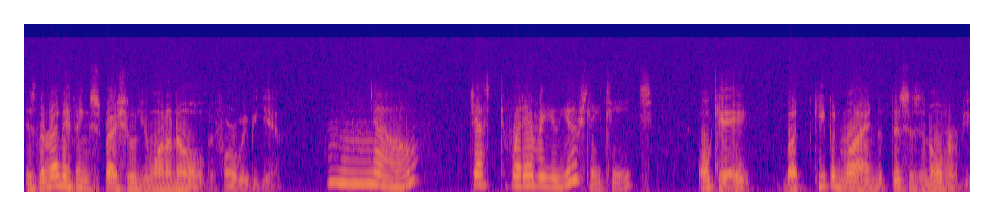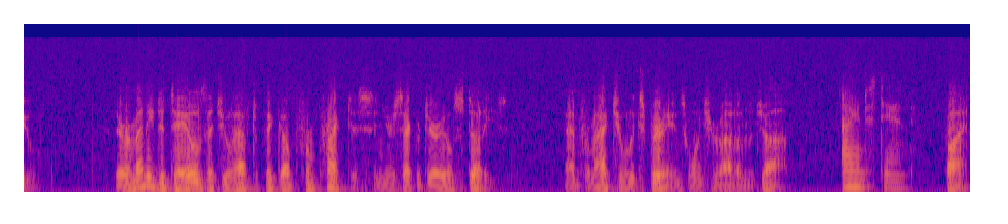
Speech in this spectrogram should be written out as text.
Is there anything special you want to know before we begin? Mm, No, just whatever you usually teach. Okay, but keep in mind that this is an overview. There are many details that you'll have to pick up from practice in your secretarial studies and from actual experience once you're out on the job. I understand. Fine.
